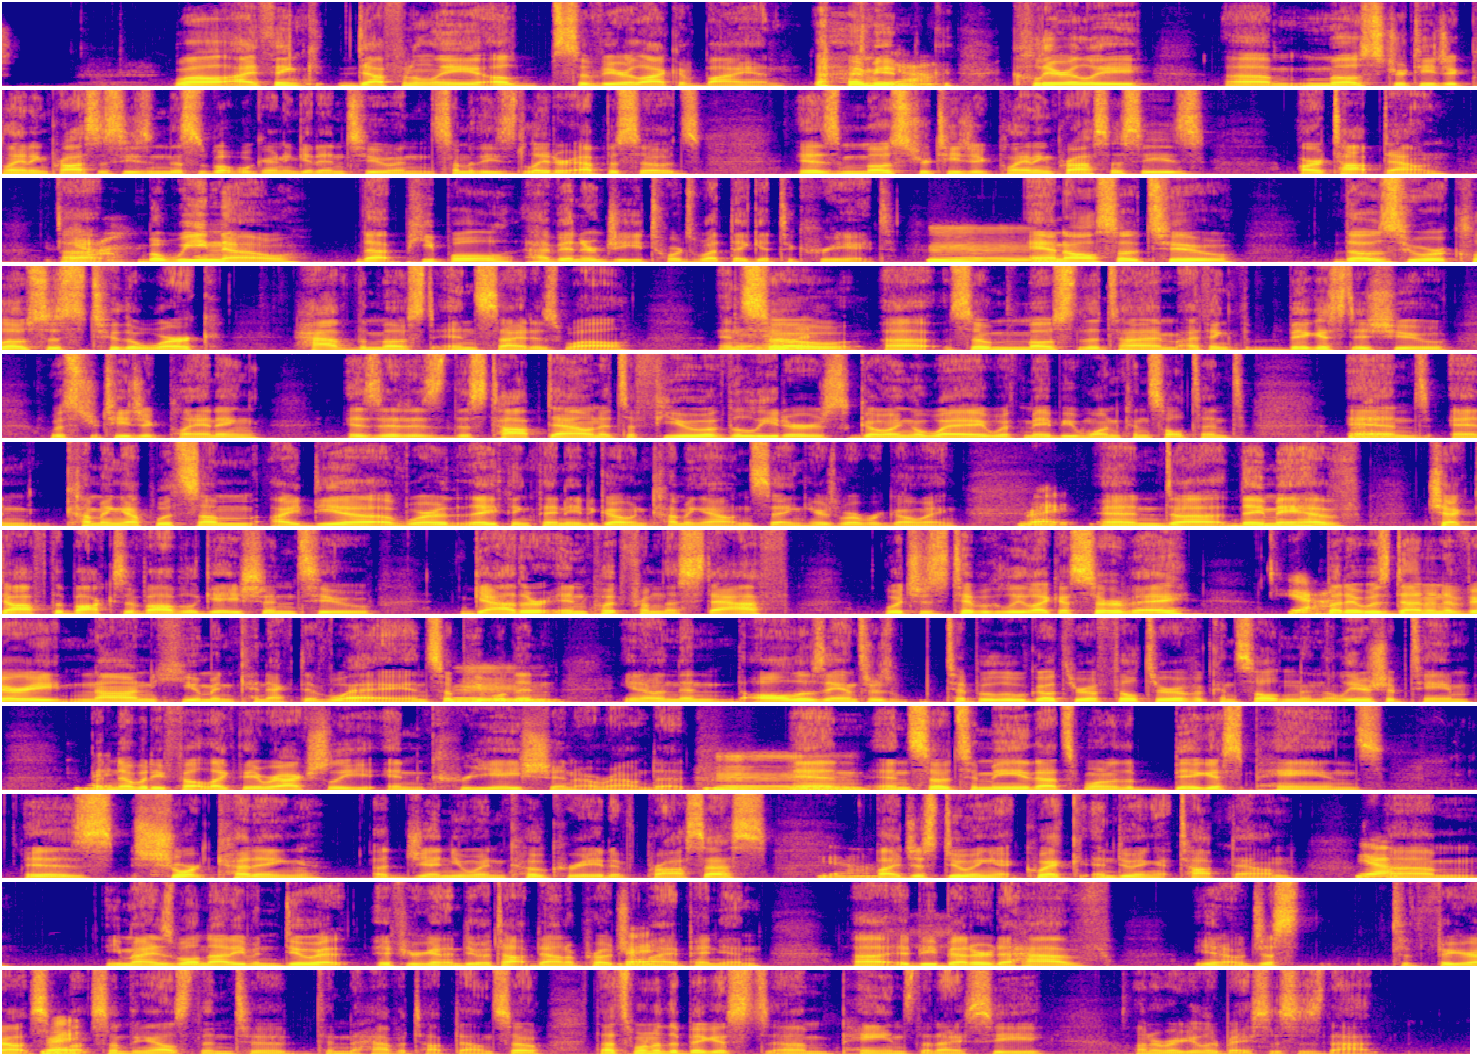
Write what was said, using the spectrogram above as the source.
Well, I think definitely a severe lack of buy-in. I mean, yeah. clearly um, most strategic planning processes, and this is what we're going to get into in some of these later episodes, is most strategic planning processes are top down. Uh, yeah. but we know that people have energy towards what they get to create. Mm. And also, too, those who are closest to the work have the most insight as well. And so, uh, so most of the time, I think the biggest issue with strategic planning is it is this top down. It's a few of the leaders going away with maybe one consultant and and coming up with some idea of where they think they need to go and coming out and saying here's where we're going right and uh, they may have checked off the box of obligation to gather input from the staff which is typically like a survey yeah but it was done in a very non-human connective way and so people mm. didn't you know and then all those answers typically will go through a filter of a consultant and the leadership team but right. nobody felt like they were actually in creation around it mm. and and so to me that's one of the biggest pains is shortcutting a genuine co-creative process yeah. by just doing it quick and doing it top down. Yeah. Um, you might as well not even do it if you're going to do a top down approach, right. in my opinion. Uh, it'd be better to have, you know, just to figure out some, right. something else than to, than to have a top down. So that's one of the biggest um, pains that I see on a regular basis is that.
